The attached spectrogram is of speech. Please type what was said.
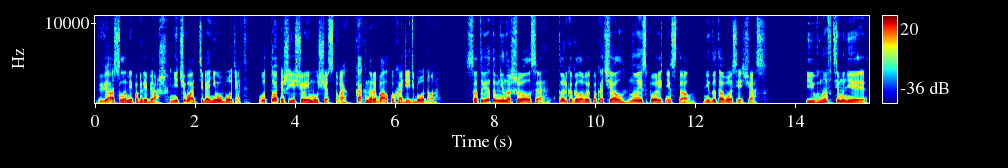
«Веслами погребешь, ничего от тебя не убудет. Утопишь еще имущество. Как на рыбалку ходить буду?» С ответом не нашелся, только головой покачал, но и спорить не стал. Не до того сейчас. И вновь темнеет.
